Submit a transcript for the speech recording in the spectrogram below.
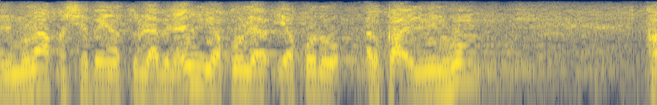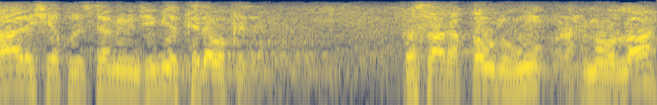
المناقشة بين طلاب العلم يقول, يقول القائل منهم قال شيخ الإسلام ابن تيمية كذا وكذا. فصار قوله رحمه الله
